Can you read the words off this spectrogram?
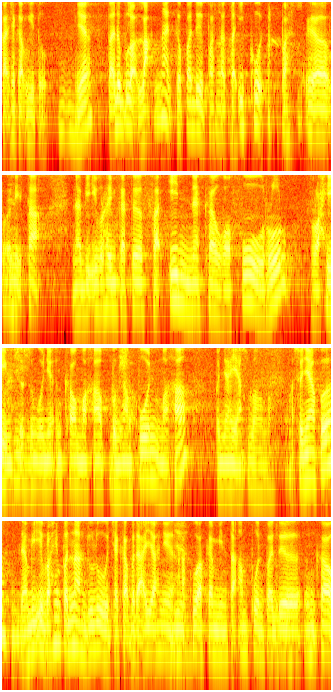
Tak cakap begitu. Mm-hmm. ya? Tak ada pula laknat kepada pasal tak ikut pas uh, ni. Tak. Nabi Ibrahim kata fa innaka ghafurur rahim. Sesungguhnya engkau maha pengampun maha penyayang. Maksudnya apa? Nabi Ibrahim pernah dulu cakap pada ayahnya, yeah. aku akan minta ampun pada engkau,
